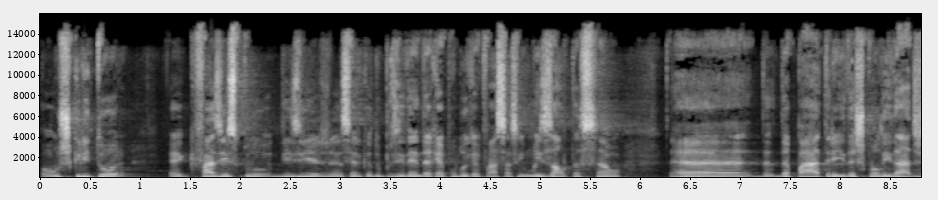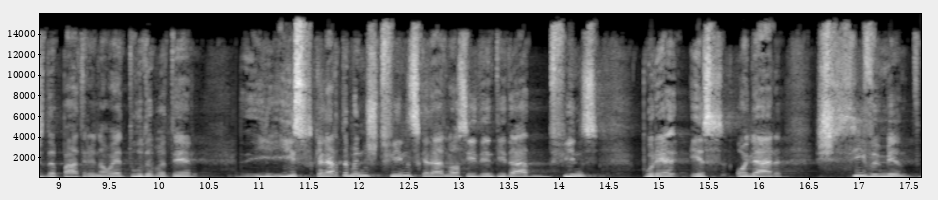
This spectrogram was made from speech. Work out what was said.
ou o escritor, uh, que faz isso que tu dizias acerca do Presidente da República, que faça assim uma exaltação uh, da, da, pátria e das qualidades da pátria, não é tudo a bater. E, e isso, se calhar, também nos define, se calhar a nossa identidade define-se por esse olhar excessivamente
